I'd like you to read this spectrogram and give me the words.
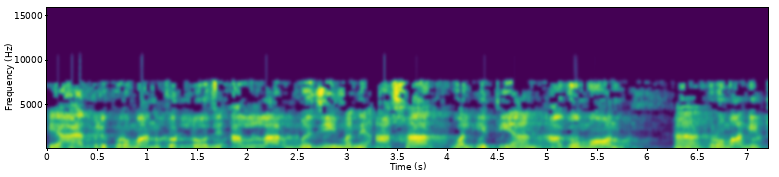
এই আয়াতগুলি প্রমাণ করল যে আল্লাহর মজি মানে আশা, ওয়াল ইতিয়ান আগমন হ্যাঁ প্রমাণিত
